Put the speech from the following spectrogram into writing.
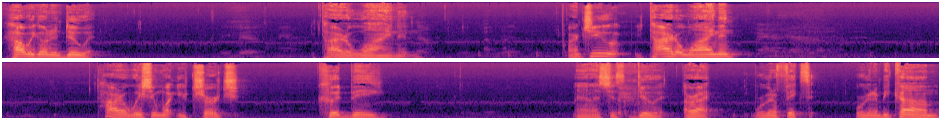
How are we going to do it? I'm tired of whining. Aren't you? tired of whining? Tired of wishing what your church could be? Man, let's just do it. All right, we're going to fix it. We're going to become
